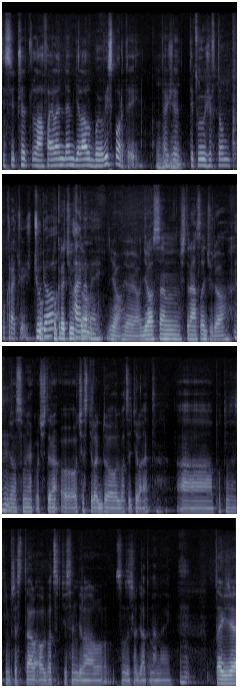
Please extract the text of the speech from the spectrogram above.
Ty jsi před Love Islandem dělal bojové sporty, mm-hmm. takže mhm. typuju, že v tom pokračuješ. Judo po, pokračuju a MMA. Tom. Jo, jo, jo. Dělal jsem 14 let judo, mm-hmm. dělal jsem nějak od, 4, od 6 let do 20 let a potom jsem s tím přestal a od 20 jsem dělal, jsem začal dělat MMA. Mm-hmm. Takže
